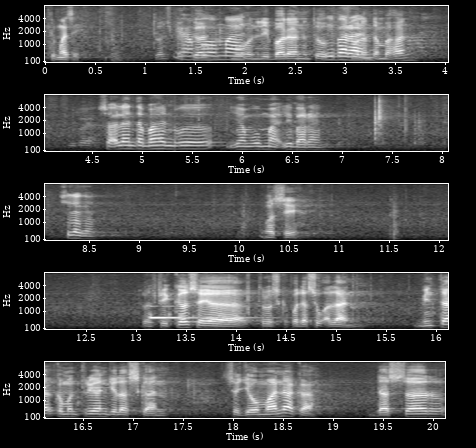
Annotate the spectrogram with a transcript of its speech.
Terima kasih. Tuan Yang Speaker, mohon libaran untuk Libaran. soalan tambahan. Soalan tambahan dua Yang Berhormat Libaran. Silakan. Terima kasih. Tuan Speaker, saya terus kepada soalan. Minta kementerian jelaskan sejauh manakah dasar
